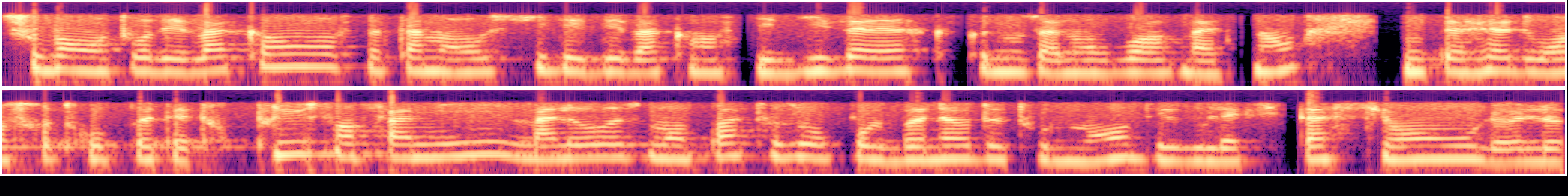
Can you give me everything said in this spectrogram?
souvent autour des vacances, notamment aussi des, vacances d'hiver que nous allons voir maintenant. Une période où on se retrouve peut-être plus en famille, malheureusement pas toujours pour le bonheur de tout le monde, et où l'excitation, ou le,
